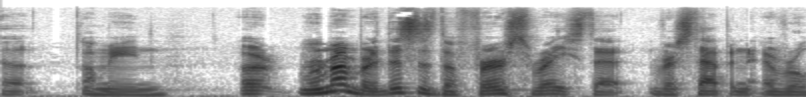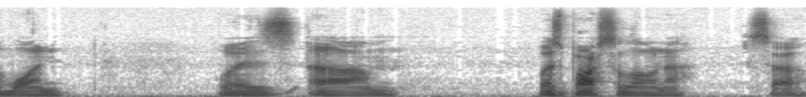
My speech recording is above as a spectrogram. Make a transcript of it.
Uh, I mean, remember this is the first race that Verstappen ever won. Was um was Barcelona. So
